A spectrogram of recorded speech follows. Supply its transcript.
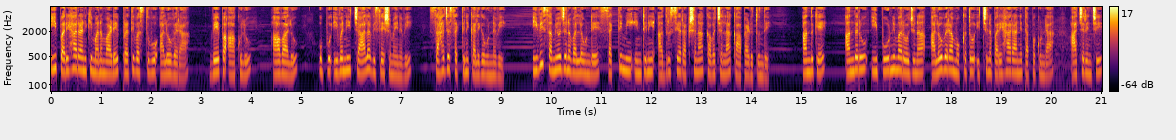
ఈ పరిహారానికి మనం వాడే ప్రతి వస్తువు అలోవెరా వేప ఆకులు ఆవాలు ఉప్పు ఇవన్నీ చాలా విశేషమైనవి సహజ శక్తిని కలిగి ఉన్నవి. ఇవి సంయోజన వల్ల ఉండే శక్తి మీ ఇంటిని అదృశ్య రక్షణ కవచంలా కాపాడుతుంది. అందుకే అందరూ ఈ పూర్ణిమ రోజున అలోవెరా మొక్కతో ఇచ్చిన పరిహారాన్ని తప్పకుండా ఆచరించి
